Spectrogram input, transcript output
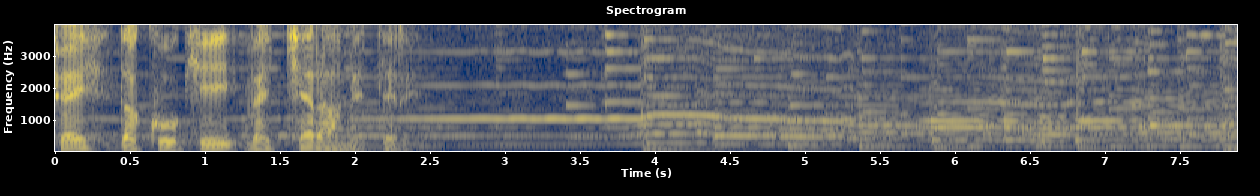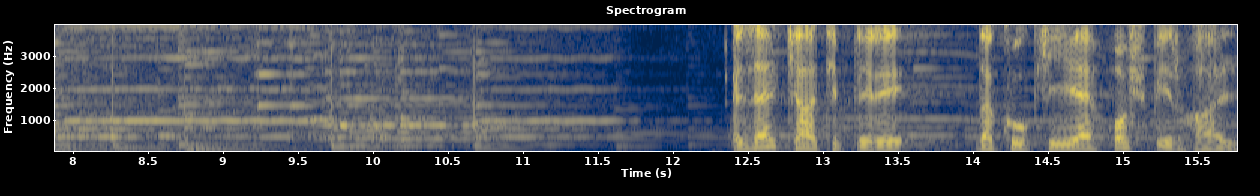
Şeyh Dakuki ve Kerametleri Ezel katipleri Dakuki'ye hoş bir hal,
